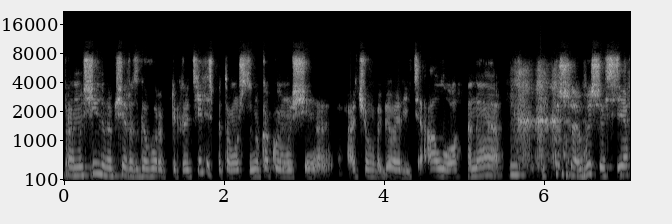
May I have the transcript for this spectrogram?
про мужчин вообще разговоры прекратились, потому что, ну, какой мужчина? О чем вы говорите? Алло. Она выше, выше, всех,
